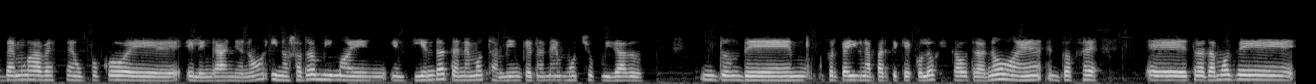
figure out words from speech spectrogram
vemos a veces un poco eh, el engaño, ¿no? Y nosotros mismos en, en tienda tenemos también que tener mucho cuidado, donde porque hay una parte que es ecológica, otra no, ¿eh? Entonces, eh, tratamos de,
